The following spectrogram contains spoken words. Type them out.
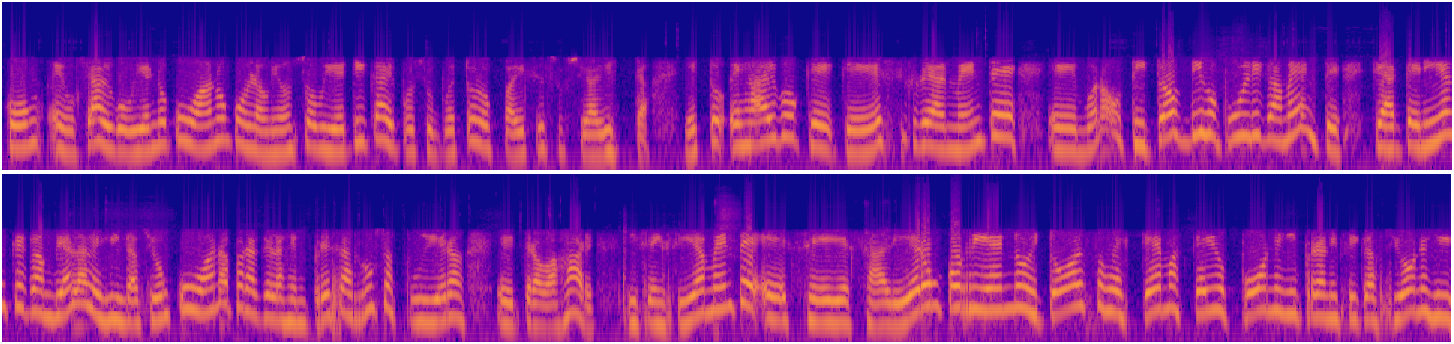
con, eh, o sea, el gobierno cubano con la Unión Soviética y por supuesto los países socialistas. Esto es algo que, que es realmente, eh, bueno, Tito dijo públicamente que tenían que cambiar la legislación cubana para que las empresas rusas pudieran eh, trabajar y sencillamente se salieron corriendo y todos esos esquemas que ellos ponen y planificaciones y,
